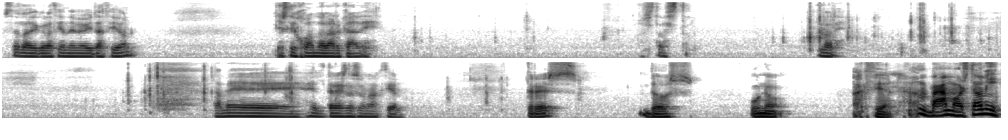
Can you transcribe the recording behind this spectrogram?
Esta es la decoración de mi habitación. Y estoy jugando al arcade. Está esto. Vale. Dame el 3, 2, 1, acción. 3, 2, 1, acción. Vamos, Tommy.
